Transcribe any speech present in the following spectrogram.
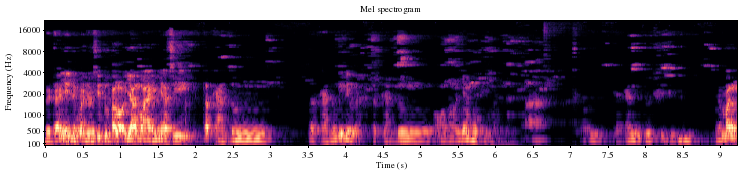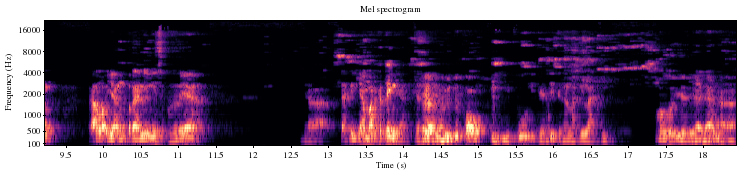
Bedanya cuma Iya, di situ. Kalau yang lainnya sih tergantung tergantung ini lah, tergantung ownernya mau gimana. Ya kan itu sih. Memang kalau yang tren ini sebenarnya ya tekniknya marketing ya. Jadi Iya, dulu itu kopi itu identik dengan laki-laki. oh iya iya Ya kan? Ah.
